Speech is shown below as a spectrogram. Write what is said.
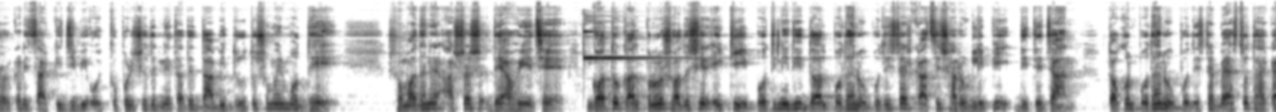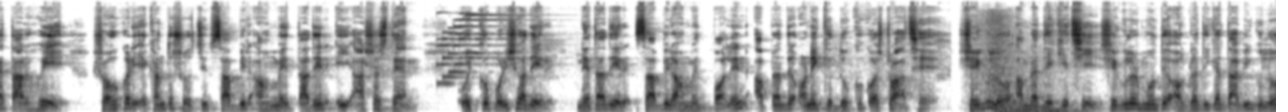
সরকারি চাকরিজীবী ঐক্য পরিষদের নেতাদের দাবি দ্রুত সময়ের মধ্যে। সমাধানের আশ্বাস দেওয়া হয়েছে। গতকাল পনেরো সদস্যের একটি প্রতিনিধি দল প্রধান উপদেষ্টার কাছে স্মারকলিপি দিতে যান। তখন প্রধান উপদেষ্টা ব্যস্ত থাকায় তার হয়ে সহকারী একান্ত সচিব সাব্বির আহমেদ তাদের এই আশ্বাস দেন। ঐক্য পরিষদের নেতাদের সাব্বির আহমেদ বলেন, আপনাদের অনেক দুঃখ কষ্ট আছে। সেগুলো আমরা দেখেছি। সেগুলোর মধ্যে অগ্রাধিকার দাবিগুলো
